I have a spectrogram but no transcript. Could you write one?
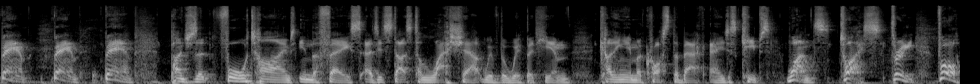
bam, bam, bam, punches it four times in the face as it starts to lash out with the whip at him, cutting him across the back, and he just keeps once, twice, three, four,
